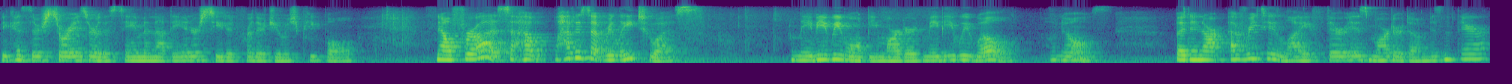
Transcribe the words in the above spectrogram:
because their stories are the same in that they interceded for their Jewish people. Now, for us, how how does that relate to us? Maybe we won't be martyred. Maybe we will. Who knows? But in our everyday life, there is martyrdom, isn't there?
